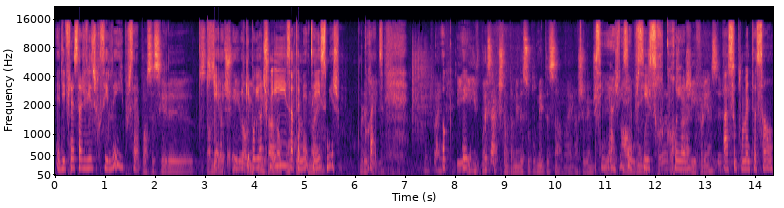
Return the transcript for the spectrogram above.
A diferença às vezes reside aí, percebe? Possa ser eh, que se torne Que é, que é e biodisponível- pelo Exatamente, corpo, não é isso mesmo. Maravilha. Correto. Muito bem. Ok. E, e depois há a questão também da suplementação, não é? Nós sabemos Sim, que às vezes é preciso recorrer. À suplementação,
